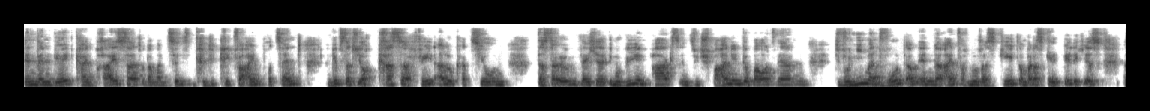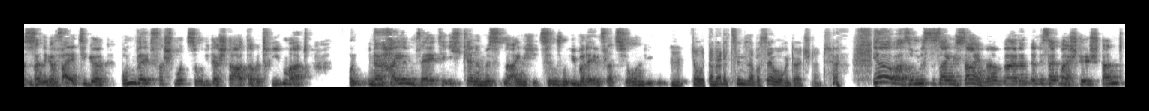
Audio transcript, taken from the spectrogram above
Denn wenn Geld keinen Preis hat oder man Zinsenkredit kriegt für ein Prozent, dann gibt es natürlich auch krasse Fehlallokationen, dass da irgendwelche Immobilienparks in Südspanien gebaut werden, wo niemand wohnt am Ende, einfach nur was geht und weil das Geld billig ist. Das ist eine gewaltige Umweltverschmutzung, die der Staat da betrieben hat. Und in der heilen Welt, die ich kenne, müssten eigentlich die Zinsen über der Inflation liegen. Hm. Oh, dann wäre der Zinsen aber sehr hoch in Deutschland. ja, aber so müsste es eigentlich sein, ne? weil dann, dann ist halt mal Stillstand,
